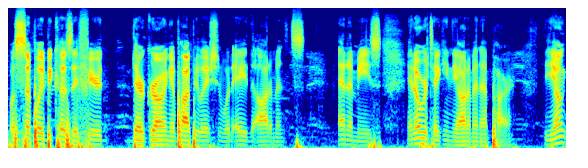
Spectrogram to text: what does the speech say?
was simply because they feared their growing in population would aid the Ottomans' enemies in overtaking the Ottoman Empire. The young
